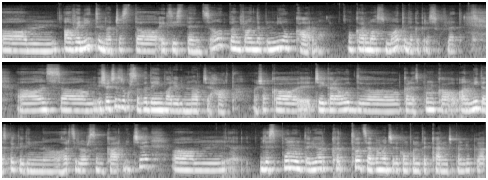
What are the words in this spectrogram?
um, a venit în această existență pentru a îndeplini o karmă, o karmă asumată de către suflet. Uh, însă, și acest lucru se vede invariabil în orice hartă. Așa că cei care aud uh, că le spun că anumite aspecte din uh, hărților sunt karmice, um, le spun ulterior că toți avem acele componente karmice, pentru că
